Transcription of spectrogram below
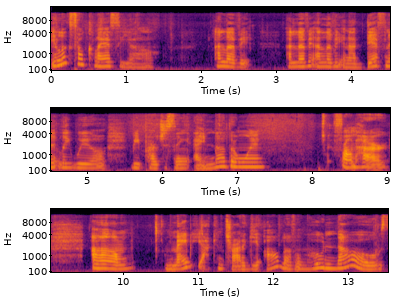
It looks so classy, y'all. I love it. I love it. I love it. And I definitely will be purchasing another one from her. Um, maybe I can try to get all of them. Who knows?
